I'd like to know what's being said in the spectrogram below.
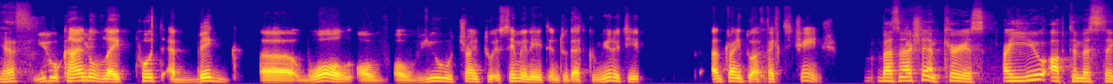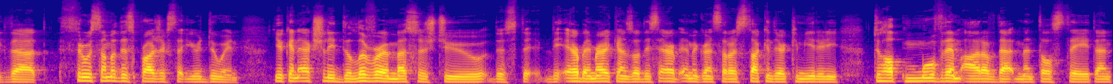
Yes. You kind of like put a big uh, wall of, of you trying to assimilate into that community and trying to affect change. Bassem, actually, I'm curious. Are you optimistic that through some of these projects that you're doing, you can actually deliver a message to this, the, the Arab Americans or these Arab immigrants that are stuck in their community to help move them out of that mental state and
